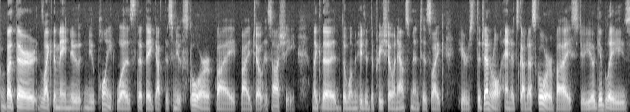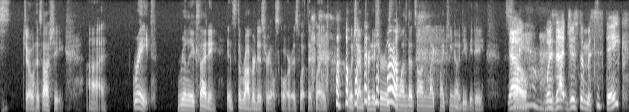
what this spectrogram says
but their like the main new new point was that they got this new score by by Joe Hisaishi. Like the the woman who did the pre-show announcement is like, here's the general, and it's got a score by Studio Ghibli's Joe Hisaishi. Uh, great, really exciting. It's the Robert Israel score, is what they played, which I'm pretty sure is the one that's on Mike my Kino DVD. Now, So Yeah. was that just a mistake,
